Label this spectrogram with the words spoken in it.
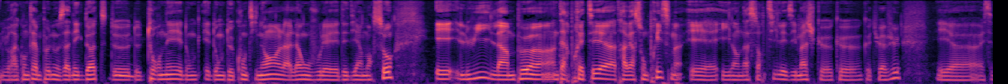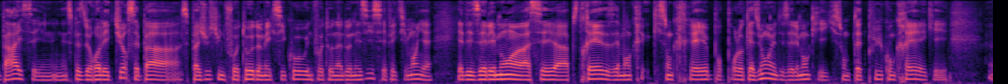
lui raconter un peu nos anecdotes de, Mm. de tournée et donc, et donc de continent, là, là où on voulait dédier un morceau. Et lui, il l'a un peu interprété à travers son prisme et, il en a sorti les images que, que, tu as vues. Et, euh, c'est pareil, c'est une, espèce de relecture. C'est pas, c'est pas juste une photo de Mexico ou une photo d'Indonésie. C'est effectivement, il y a, y a des éléments assez abstraits, des éléments qui sont créés pour, pour l'occasion et des éléments qui, qui sont peut-être plus concrets et qui. euh,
